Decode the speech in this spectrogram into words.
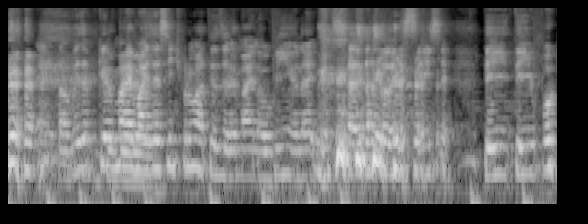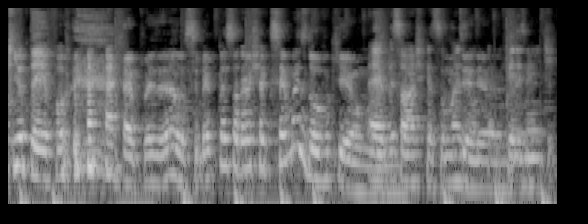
É, talvez é porque é mais, mais recente pro Matheus, ele é mais novinho, né? Sai da adolescência, tem, tem um pouquinho tempo. É, pois é, se bem que o pessoal deve achar que você é mais novo que eu, mano. É, o pessoal acha que eu sou mais novo, Entendeu? cara, infelizmente.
